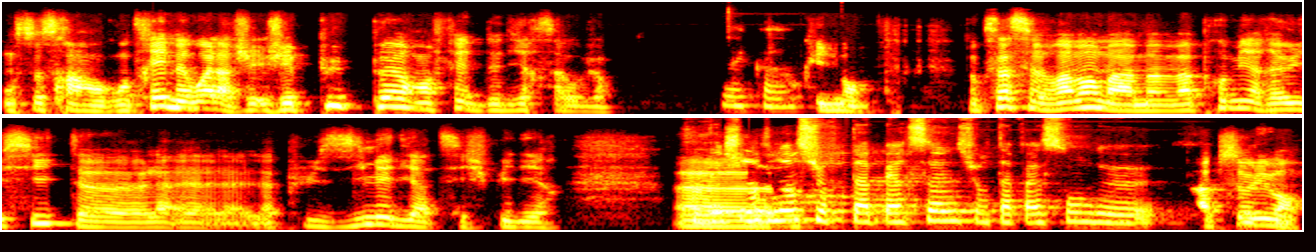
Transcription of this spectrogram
On se sera rencontrés, mais voilà, j'ai plus peur en fait de dire ça aux gens. D'accord. Aucunement. Donc ça, c'est vraiment ma, première réussite euh, la, plus immédiate, si je puis dire. C'est des euh, changements sur ta personne, sur ta façon de... Absolument.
